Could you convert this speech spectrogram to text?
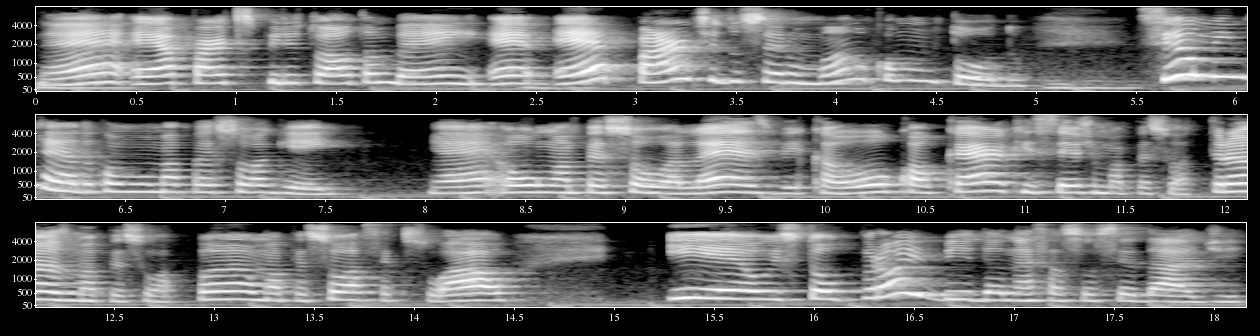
né? É a parte espiritual também, é, é parte do ser humano como um todo. Uhum. Se eu me entendo como uma pessoa gay, né? Ou uma pessoa lésbica, ou qualquer que seja uma pessoa trans, uma pessoa pan, uma pessoa sexual, e eu estou proibida nessa sociedade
